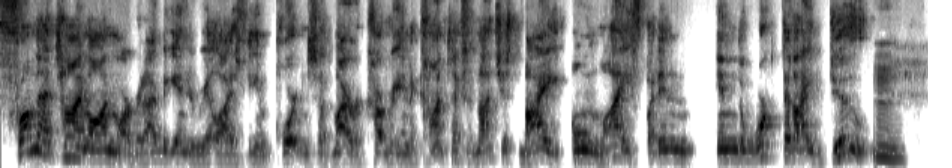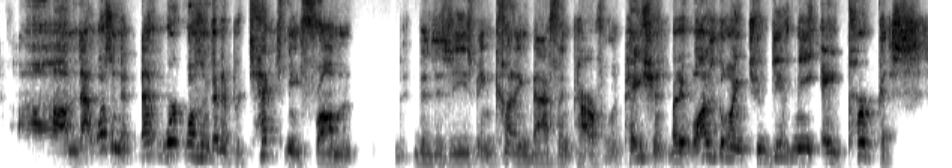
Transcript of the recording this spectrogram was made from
from that time on, Margaret, I began to realize the importance of my recovery in the context of not just my own life, but in in the work that I do. Mm. Um, that wasn't that work wasn't going to protect me from the disease being cunning, baffling, powerful, and patient, but it was going to give me a purpose.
